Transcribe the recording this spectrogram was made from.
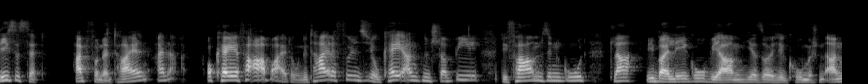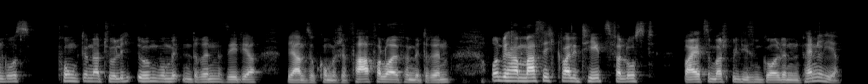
dieses Set hat von den Teilen eine okaye Verarbeitung. Die Teile fühlen sich okay an, sind stabil, die Farben sind gut. Klar, wie bei Lego, wir haben hier solche komischen Angusspunkte natürlich irgendwo mittendrin. Seht ihr, wir haben so komische Farbverläufe mit drin. Und wir haben massig Qualitätsverlust bei zum Beispiel diesem goldenen Panel hier.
